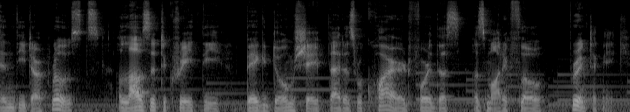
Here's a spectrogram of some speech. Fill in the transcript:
in the dark roasts allows it to create the big dome shape that is required for this osmotic flow brewing technique.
